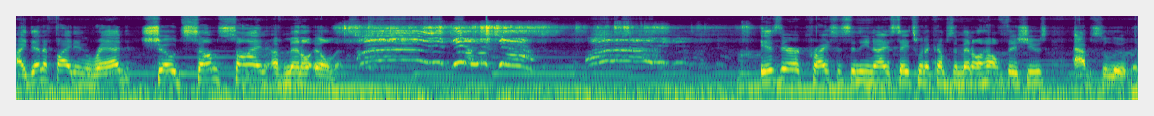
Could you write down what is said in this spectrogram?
identified in red showed some sign of mental illness. Ah, Is there a crisis in the United States when it comes to mental health issues? Absolutely.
